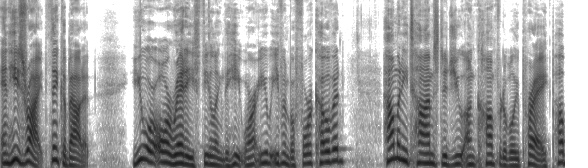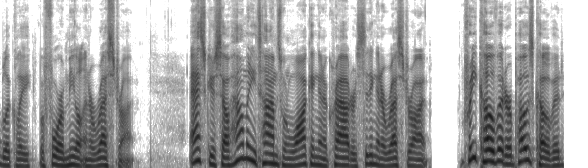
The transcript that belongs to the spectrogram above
And he's right. Think about it. You were already feeling the heat, weren't you, even before COVID? How many times did you uncomfortably pray publicly before a meal in a restaurant? Ask yourself how many times when walking in a crowd or sitting in a restaurant, pre COVID or post COVID,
